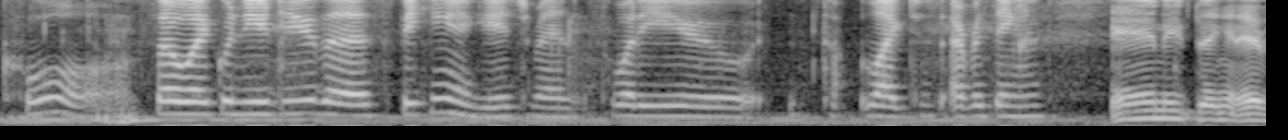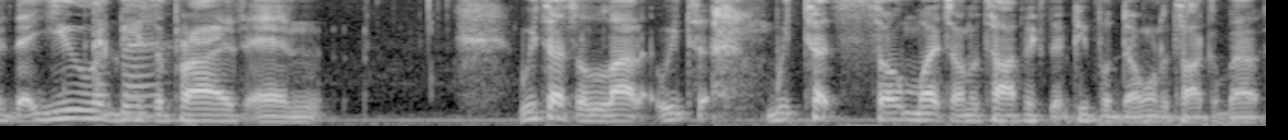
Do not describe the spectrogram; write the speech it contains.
Cool. Mm-hmm. So, like, when you do the speaking engagements, what do you t- like? Just everything. anything and everything. You would be surprised, and we touch a lot. We t- we touch so much on the topics that people don't want to talk about.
